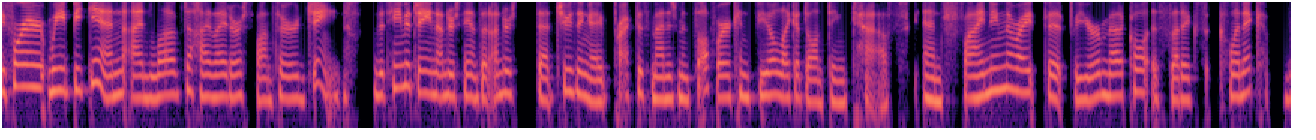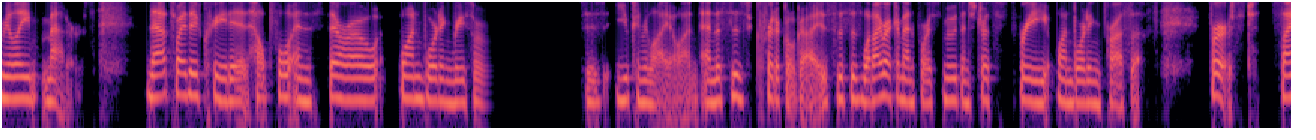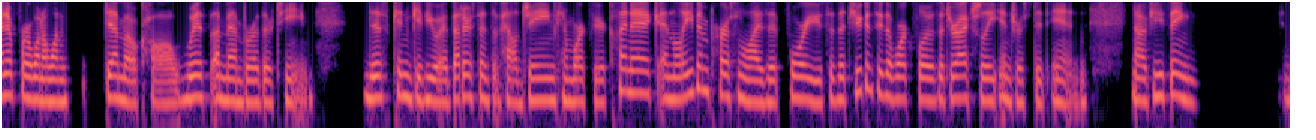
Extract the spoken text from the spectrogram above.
Before we begin, I'd love to highlight our sponsor, Jane. The team at Jane understands that under, that choosing a practice management software can feel like a daunting task, and finding the right fit for your medical aesthetics clinic really matters. That's why they've created helpful and thorough onboarding resources you can rely on. And this is critical, guys. This is what I recommend for a smooth and stress free onboarding process. First, sign up for a one on one demo call with a member of their team. This can give you a better sense of how Jane can work for your clinic, and they'll even personalize it for you so that you can see the workflows that you're actually interested in. Now, if you think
